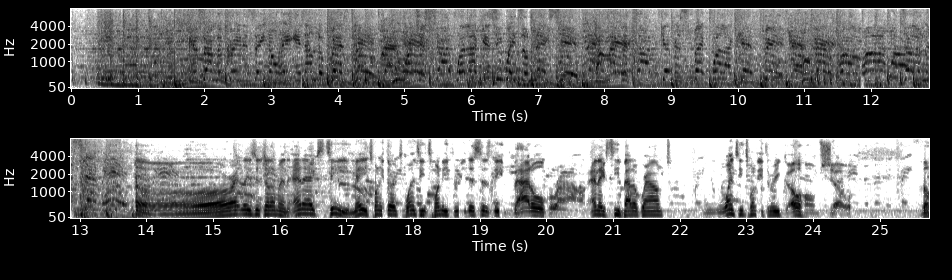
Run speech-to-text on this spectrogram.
Cause I'm the greatest, ain't no hating, I'm the best here. You want your shot, well, I guess you wait till next year. I'm at the top, get respect while I get right, ladies and gentlemen, NXT May 23rd, 2023. This is the Battleground. NXT Battleground 2023 Go Home Show. The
